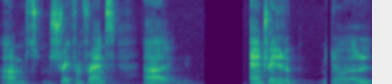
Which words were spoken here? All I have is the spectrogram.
um, straight from France, uh, and traded a you know a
